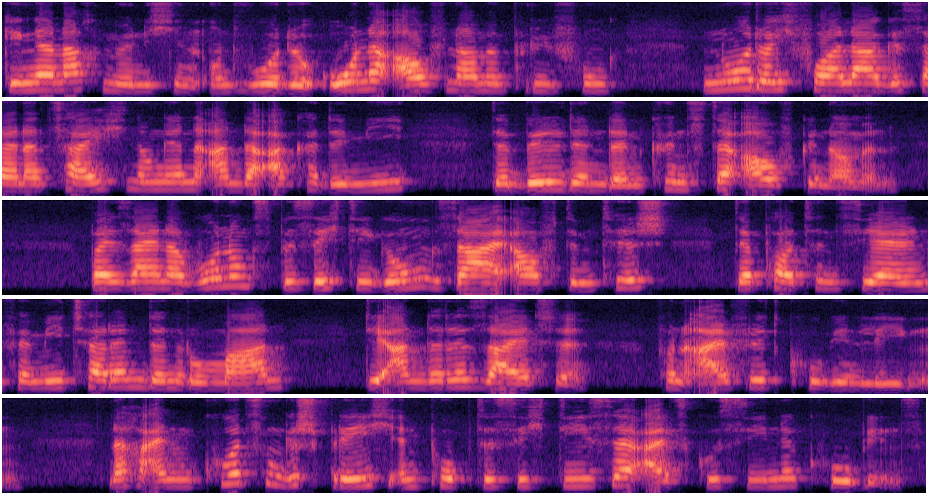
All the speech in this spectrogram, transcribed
ging er nach München und wurde ohne Aufnahmeprüfung nur durch Vorlage seiner Zeichnungen an der Akademie der Bildenden Künste aufgenommen. Bei seiner Wohnungsbesichtigung sah er auf dem Tisch der potenziellen Vermieterin den Roman Die andere Seite von Alfred Kubin liegen. Nach einem kurzen Gespräch entpuppte sich diese als Cousine Kubins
